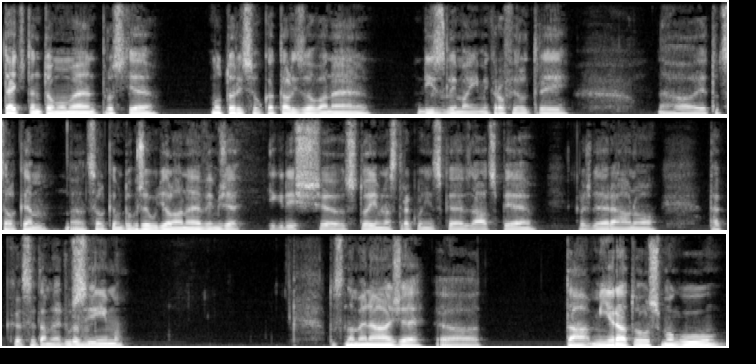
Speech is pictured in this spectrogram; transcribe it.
teď v tento moment prostě motory jsou katalyzované, diesely mají mikrofiltry, je to celkem, eh, celkem dobře udělané. Vím, že i když eh, stojím na Strakonické v zácpě každé ráno, tak se tam nedusím. Uh-huh. To znamená, že ta míra toho smogu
